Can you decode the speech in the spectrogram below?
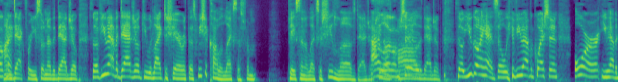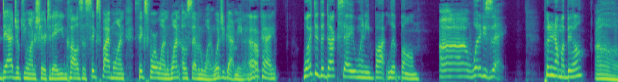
Okay. On deck for you. So another dad joke. So if you have a dad joke you would like to share with us, we should call Alexis from Jason and Alexis. She loves dad jokes. I She love knows 'em all too. the dad jokes. So you go ahead. So if you have a question or you have a dad joke you want to share today, you can call us at 651 641 1071. What you got, Mimi? Okay. What did the duck say when he bought lip balm? Uh, what did he say? Put it on my bill. Oh,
